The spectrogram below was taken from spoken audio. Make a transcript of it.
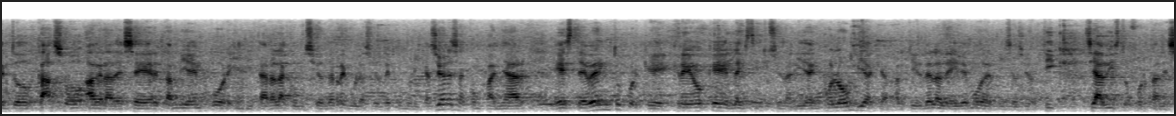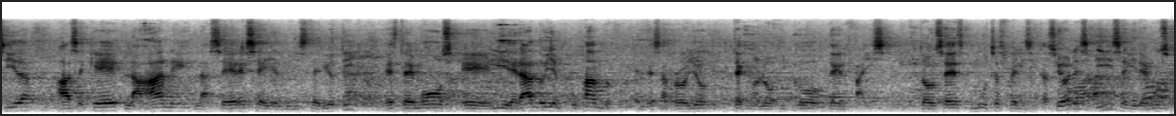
en todo caso agradecer también por invitar a la Comisión de Regulación de Comunicaciones a acompañar este evento porque creo que la institucionalidad en Colombia, que a partir de la ley de modernización TIC se ha visto fortalecida, hace que la ANE, la CRC y el Ministerio TIC estemos eh, liderando y empujando el desarrollo tecnológico del país. Entonces, muchas felicitaciones y seguiremos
